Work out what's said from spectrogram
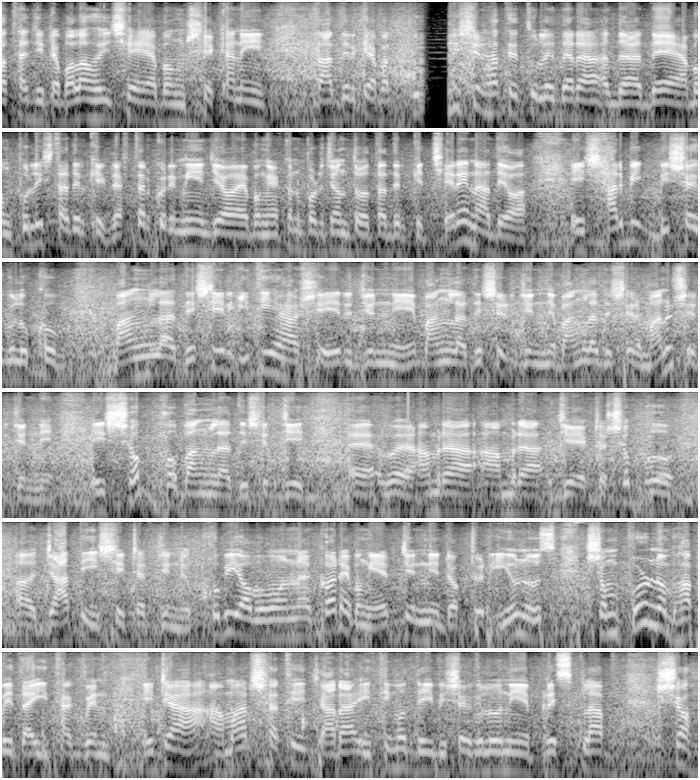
কথা যেটা বলা হয়েছে এবং সেখানে তাদেরকে আবার পুলিশের হাতে তুলে দেয় এবং পুলিশ তাদেরকে গ্রেফতার করে নিয়ে যাওয়া এবং এখন পর্যন্ত তাদেরকে ছেড়ে না দেওয়া, এই সার্বিক বিষয়গুলো খুব বাংলাদেশের ইতিহাসের জন্য, বাংলাদেশের জন্য, বাংলাদেশের মানুষের জন্য, এই সভ্য বাংলাদেশের যে আমরা আমরা যে একটা সভ্য জাতি সেটার জন্য খুবই অবমাননা করে এবং এর জন্য ডক্টর ইউনুস সম্পূর্ণভাবে দায়ী থাকবেন। এটা আমার সাথে যারা ইতিমধ্যে এই বিষয়গুলো নিয়ে প্রেস ক্লাব সহ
